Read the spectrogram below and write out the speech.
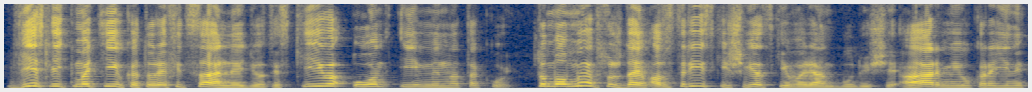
Весь лейтмотив, который официально идет из Киева, он именно такой. Что, мол, мы обсуждаем австрийский, шведский вариант будущей армии Украины,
